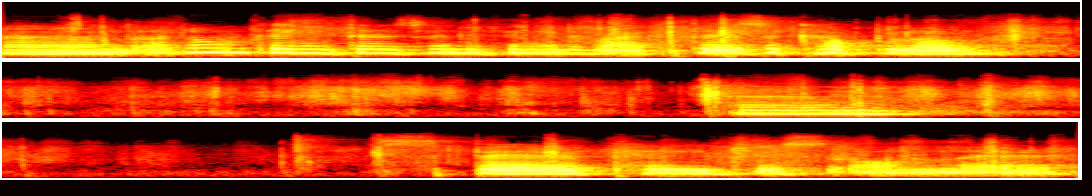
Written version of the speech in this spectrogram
And I don't think there's anything in the back. There's a couple of um, spare pages on there.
